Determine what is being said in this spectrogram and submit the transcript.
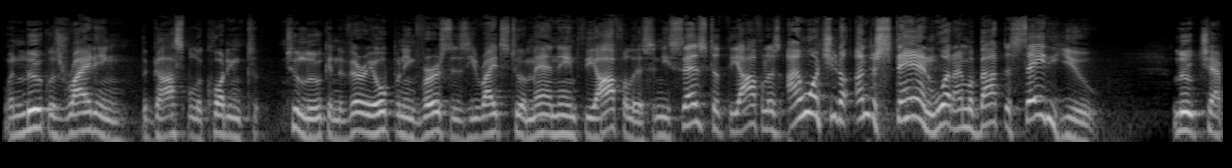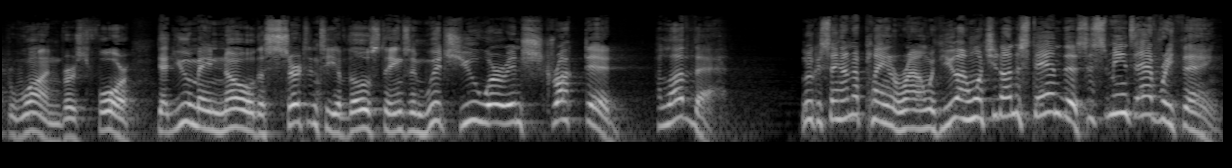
When Luke was writing the gospel according to, to Luke, in the very opening verses, he writes to a man named Theophilus, and he says to Theophilus, I want you to understand what I'm about to say to you. Luke chapter 1, verse 4, that you may know the certainty of those things in which you were instructed. I love that. Luke is saying, I'm not playing around with you. I want you to understand this. This means everything. He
